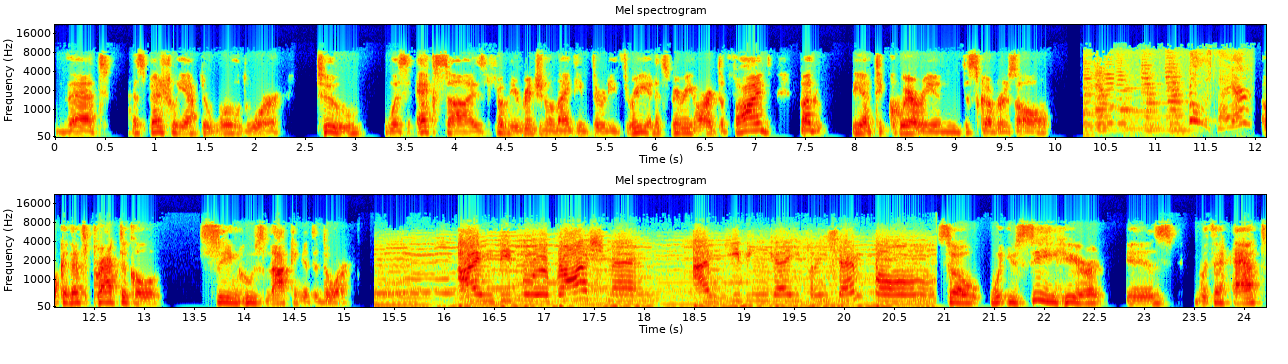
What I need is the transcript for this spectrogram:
that, especially after World War II, was excised from the original 1933, and it's very hard to find, but the antiquarian discovers all. Who's there? Okay, that's practical, seeing who's knocking at the door. I'm the fuller brush man. I'm giving a free sample. So what you see here is with a hat,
